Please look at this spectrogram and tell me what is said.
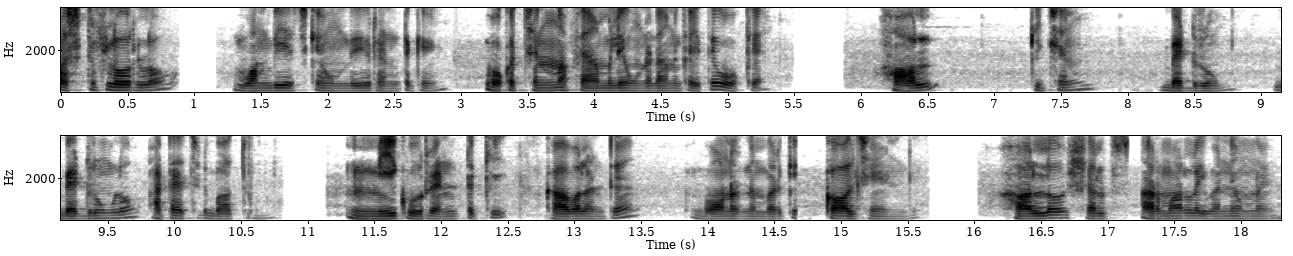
ఫస్ట్ ఫ్లోర్లో వన్ బిహెచ్కే ఉంది రెంట్కి. ఒక చిన్న ఫ్యామిలీ ఉండడానికైతే ఓకే. Hall kitchen bedroom. బెడ్రూమ్లో అటాచ్డ్ బాత్రూమ్. మీకు రెంట్కి కావాలంటే ఓనర్ నెంబర్కి కాల్ చేయండి. హాల్లో షెల్ఫ్స్ అర్మార్లు ఇవన్నీ ఉన్నాయి.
